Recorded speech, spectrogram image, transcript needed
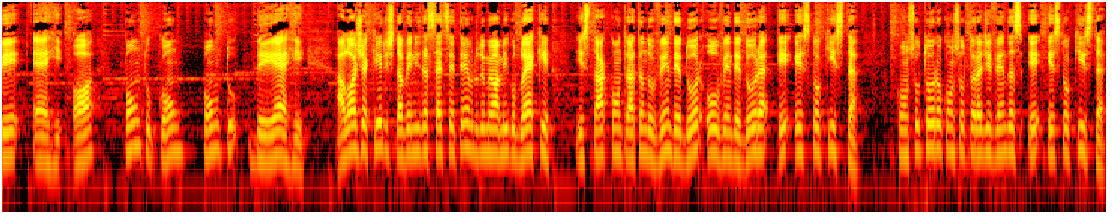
rh@innpro.com.br. A loja Queires da Avenida 7 de Setembro do meu amigo Black está contratando vendedor ou vendedora e estoquista consultor ou consultora de vendas e estoquista.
